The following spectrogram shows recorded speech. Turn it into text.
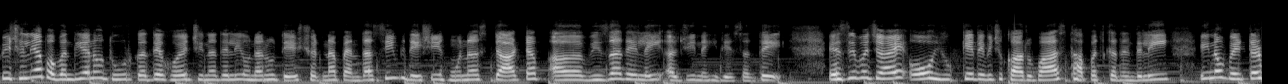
ਪਿਛਲੀਆਂ ਪਾਬੰਦੀਆਂ ਨੂੰ ਦੂਰ ਕਰਦੇ ਹੋਏ ਜਿਨ੍ਹਾਂ ਦੇ ਲਈ ਉਹਨਾਂ ਨੂੰ ਦੇਸ਼ ਛੱਡਣਾ ਪੈਂਦਾ ਸੀ, ਵਿਦੇਸ਼ੀ ਹੁਣ ਸਟਾਰਟਅਪ ਵੀਜ਼ਾ ਦੇ ਲਈ ਅਰਜ਼ੀ ਨਹੀਂ ਦੇ ਸਕਦੇ। ਇਸ ਦੇ ਬਜਾਏ ਉਹ ਯੂਕੇ ਦੇ ਵਿੱਚ ਕਾਰੋਬਾਰ ਸਥਾਪਿਤ ਕਰਨ ਦੇ ਲਈ ਇਨੋਵੇਟਰ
